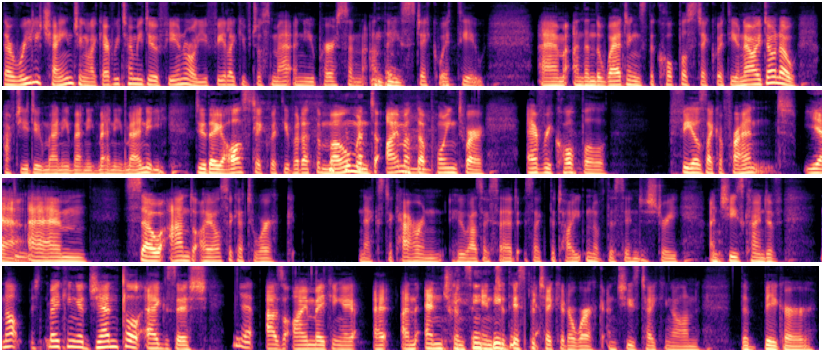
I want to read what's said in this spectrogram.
they're really changing. Like every time you do a funeral, you feel like you've just met a new person and they stick with you. Um, and then the weddings, the couple stick with you. Now, I don't know after you do many, many, many, many, do they all stick with you? But at the moment, I'm at that point where every couple feels like a friend. yeah. Um, so, and I also get to work next to Karen, who, as I said, is like the titan of this industry. And she's kind of not making a gentle exit Yeah. as I'm making a, a, an entrance into this particular work. And she's taking on the bigger,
